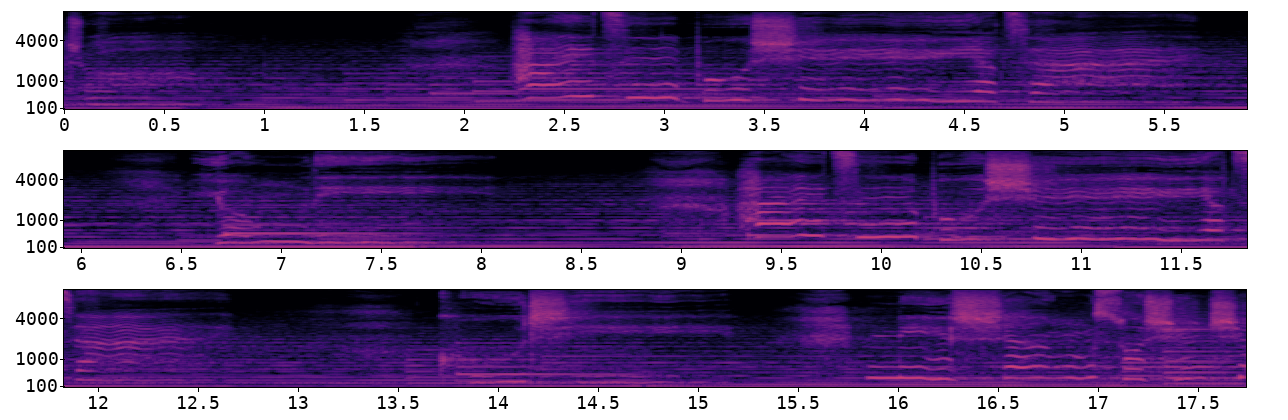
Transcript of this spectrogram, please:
装，孩子不需要再用力，孩子不需要再哭泣，你一生所寻求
